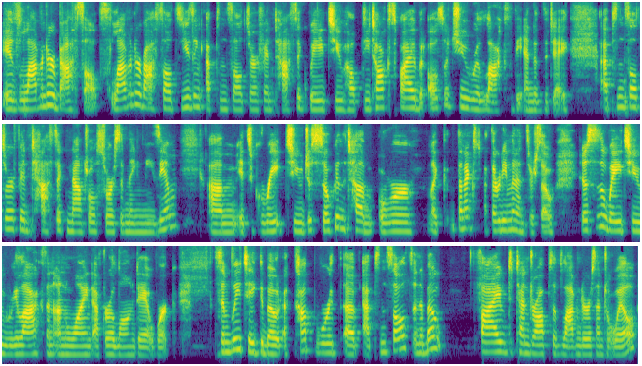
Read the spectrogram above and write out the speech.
is lavender bath salts. Lavender bath salts using Epsom salts are a fantastic way to help detoxify, but also to relax at the end of the day. Epsom salts are a fantastic natural source of magnesium. Um, it's great to just soak in the tub over like the next 30 minutes or so, just as a way to relax and unwind after a long day at work. Simply take about a cup worth of Epsom salts and about five to 10 drops of lavender essential oil.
